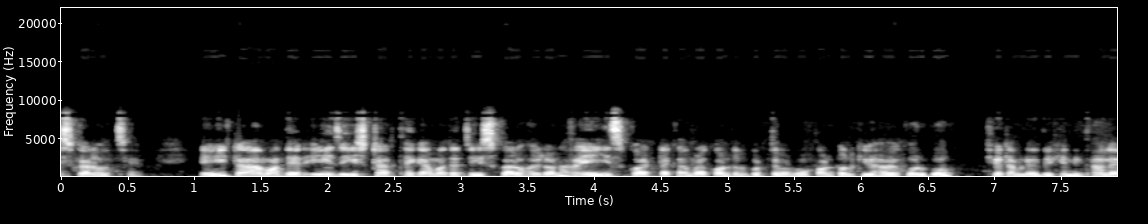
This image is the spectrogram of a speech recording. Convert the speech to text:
স্কোয়ার হচ্ছে। এইটা আমাদের, এই যে স্টার থেকে আমাদের যে স্কোয়ার হইল না, এই স্কোয়ারটাকে আমরা কন্ট্রোল করতে পারব। কন্ট্রোল কীভাবে করব সেটা আমরা দেখে নিই। তাহলে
